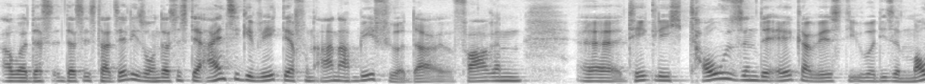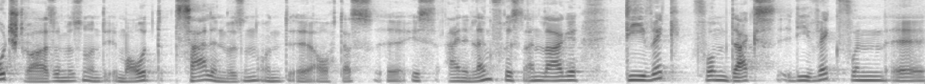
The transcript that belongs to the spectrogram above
aber das, das ist tatsächlich so. Und das ist der einzige Weg, der von A nach B führt. Da fahren. Äh, täglich tausende LKWs, die über diese Mautstraße müssen und Maut zahlen müssen. Und äh, auch das äh, ist eine Langfristanlage, die weg vom DAX, die weg von äh,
